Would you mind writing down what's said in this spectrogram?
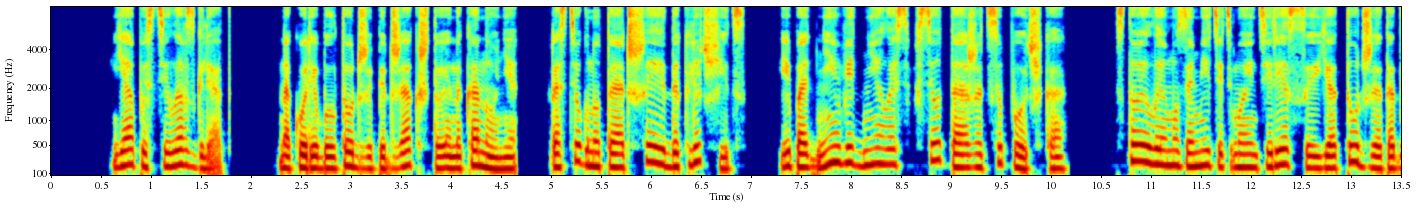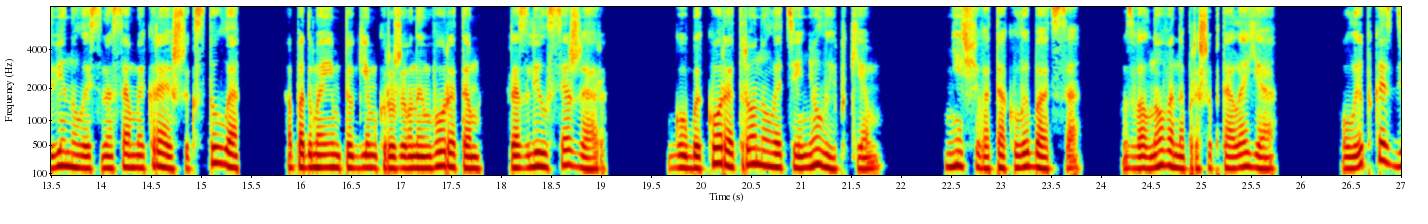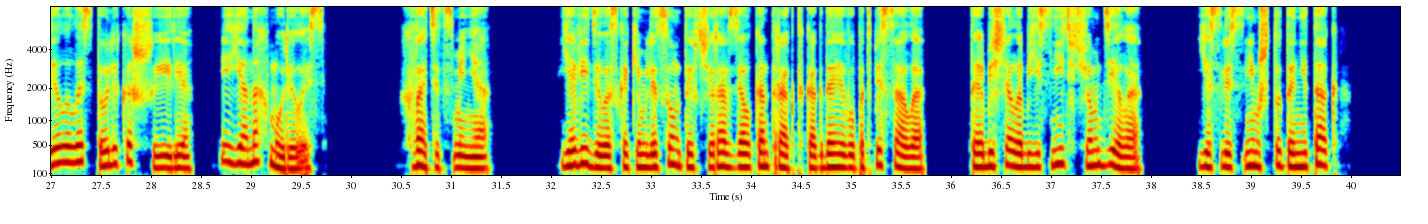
Я опустила взгляд. На Коре был тот же пиджак, что и накануне, расстёгнутый от шеи до ключиц, и под ним виднелась все та же цепочка. Стоило ему заметить мой интерес, и я тут же отодвинулась на самый краешек стула, а под моим тугим кружевным воротом разлился жар. Губы Кора тронула тень улыбки. «Нечего так улыбаться», — взволнованно прошептала я. Улыбка сделалась только шире, и я нахмурилась. Хватит с меня. Я видела, с каким лицом ты вчера взял контракт, когда я его подписала. Ты обещал объяснить, в чем дело. Если с ним что-то не так...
